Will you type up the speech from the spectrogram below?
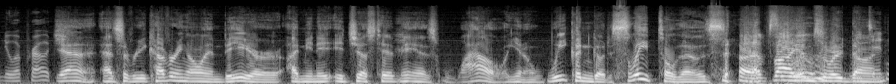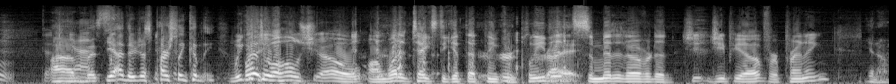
New approach. yeah. As a recovering OMB, or I mean, it, it just hit me as wow. You know, we couldn't go to sleep till those uh, volumes Absolutely. were We done. didn't. Um, Yes. But yeah, they're just partially complete. We But- could do a whole show on what it takes to get that thing completed, Right. submitted over to G- GPO for printing. you know,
